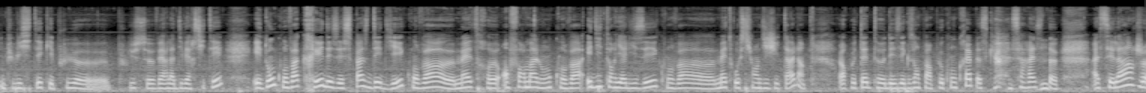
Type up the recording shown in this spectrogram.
une publicité qui est plus, euh, plus vers la diversité. Et donc, on va créer des espaces dédiés qu'on va mettre en format long, qu'on va éditorialiser, qu'on va mettre aussi en digital. Alors, peut-être des exemples un peu concrets parce que ça reste mmh. assez large.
